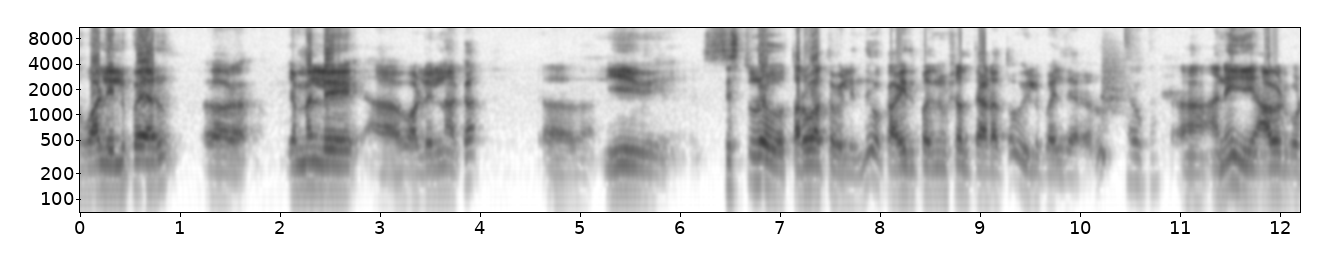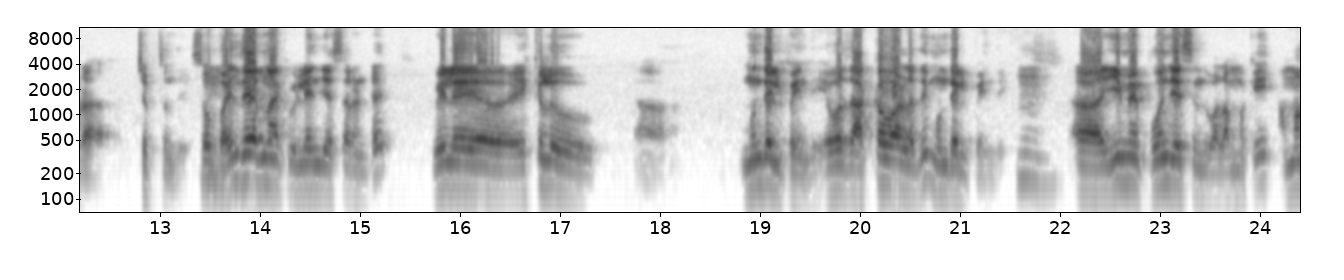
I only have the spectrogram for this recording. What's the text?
వాళ్ళు వెళ్ళిపోయారు. ఎమ్మెల్యే వాళ్ళు వెళ్ళినాక ఈ సిస్టర్ తర్వాత వెళ్ళింది. ఒక ఐదు పది నిమిషాల తేడాతో వీళ్ళు బయలుదేరారు. అని ఆవిడ కూడా చెప్తుంది. సో. బయలుదేరినాక వీళ్ళు ఏం చేస్తారంటే వీళ్ళ ఎక్కిలు ముందెళ్ళిపోయింది. ఎవరిది అక్క వాళ్ళది ముందెళ్ళిపోయింది. ఈమె ఫోన్ చేసింది వాళ్ళ అమ్మకి అమ్మ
